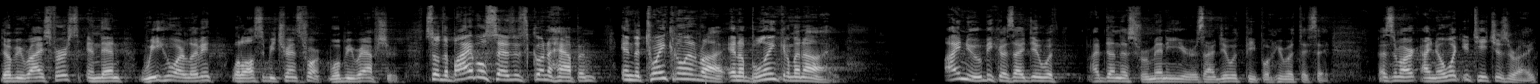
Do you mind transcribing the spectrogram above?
they'll be raised first, and then we who are living will also be transformed. We'll be raptured. So the Bible says it's going to happen in the twinkle of an eye, in a blink of an eye. I knew because I deal with, I've done this for many years, and I deal with people, hear what they say. Pastor Mark, I know what you teach is right.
